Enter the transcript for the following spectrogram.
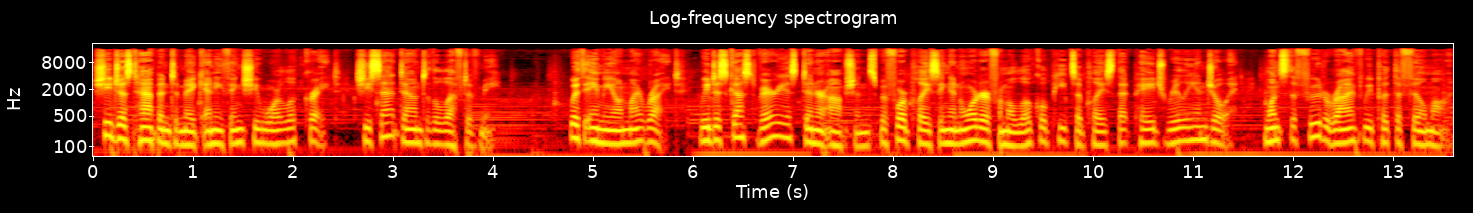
She just happened to make anything she wore look great. She sat down to the left of me. With Amy on my right, we discussed various dinner options before placing an order from a local pizza place that Paige really enjoyed. Once the food arrived, we put the film on.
